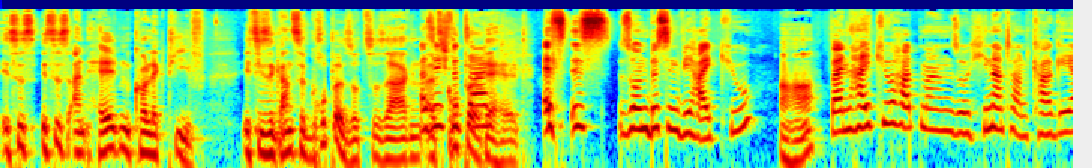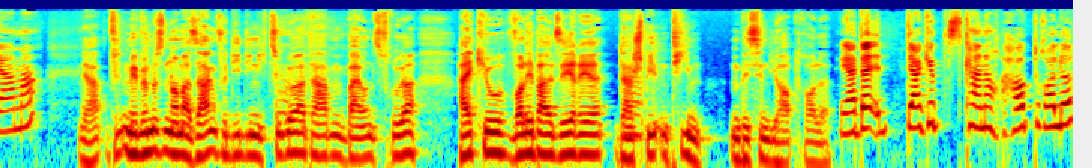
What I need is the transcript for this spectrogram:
ist es, ist es ein Heldenkollektiv? Ist diese ganze Gruppe sozusagen Also als Gruppe sagen, der Held? es ist so ein bisschen wie Haikyuu. Aha. Weil in Haikyuu hat man so Hinata und Kageyama. Ja, wir müssen noch mal sagen, für die, die nicht zugehört haben, bei uns früher, Haikyuu, Volleyball-Serie, da spielt ein Team ein bisschen die Hauptrolle. Ja, da, da gibt's keine Hauptrolle,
